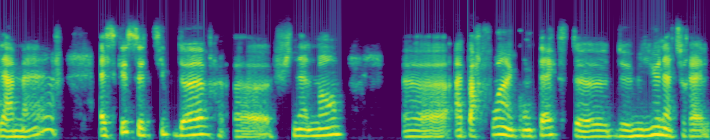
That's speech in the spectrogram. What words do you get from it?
la, mer? Est-ce que ce type d'œuvre, finalement, a parfois un contexte de milieu naturel?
